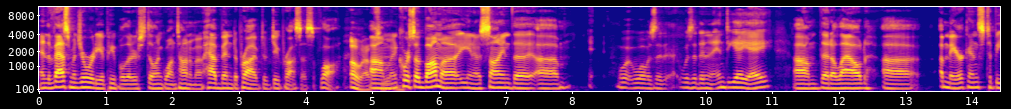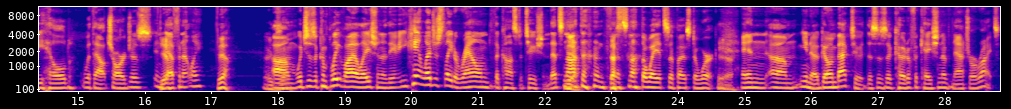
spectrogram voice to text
And the vast majority of people that are still in Guantanamo have been deprived of due process of law. Oh, Um, absolutely. and of course, Obama, you know, signed the um, what, what was it? Was it an NDAA um, that allowed uh, Americans to be held without charges indefinitely? yeah. Exactly. Um, which is a complete violation of the. You can't legislate around the Constitution. That's not Yeah, the. That's, not the way it's supposed to work. Yeah. And um, you know, going back to it, this is a codification of natural rights.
